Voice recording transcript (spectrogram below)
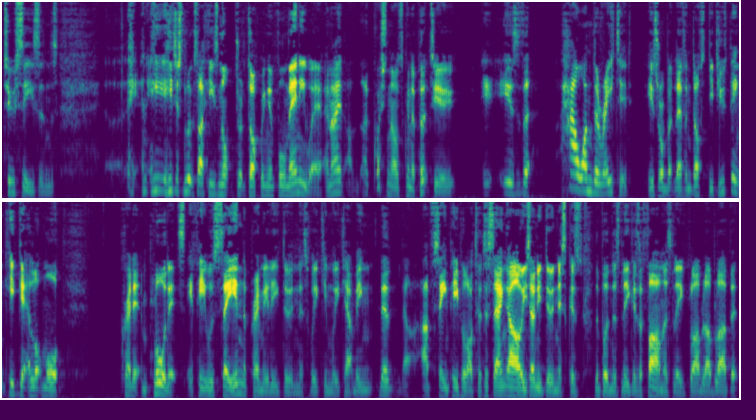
two seasons and he, he just looks like he's not dropping in form anywhere. And I, a question I was going to put to you is that how underrated is Robert Lewandowski? Do you think he'd get a lot more credit and plaudits if he was, say, in the Premier League doing this week in week out? I mean, I've seen people on Twitter saying, "Oh, he's only doing this because the Bundesliga is a farmers' league," blah blah blah. But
